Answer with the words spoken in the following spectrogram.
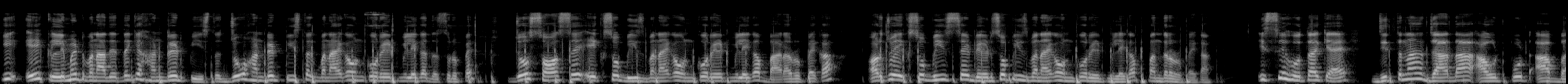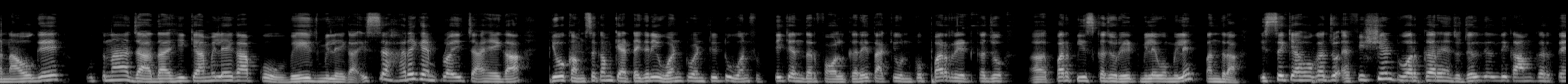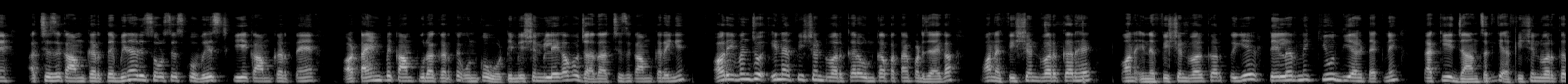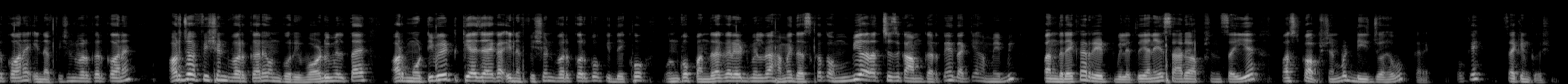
कि एक लिमिट बना देते हैं कि हंड्रेड पीस तो जो हंड्रेड पीस तक बनाएगा, उनको रेट मिलेगा दस रुपए। जो सौ से एक सौ बीस बनाएगा, उनको रेट मिलेगा बारह रुपए का। और जो एक सौ बीस से डेढ़ सौ पीस बनाएगा, उनको रेट मिलेगा पंद्रह रुपए का। इससे होता क्या है? जितना ज़्यादा आउटपुट आप बनाओगे उतना ज़्यादा ही क्या मिलेगा आपको? वेज मिलेगा। इससे हर एक एम्प्लॉय चाहेगा कि वो कम से कम कैटेगरी 120 टू 150 के अंदर फॉल करे ताकि उनको पर रेट का जो पर पीस का जो रेट मिले वो मिले 15 इससे क्या होगा? जो एफिशिएंट वर्कर हैं, जो जल्दी जल्दी काम करते हैं, अच्छे से काम करते हैं, बिना रिसोर्सेज को वेस्ट किए काम करते हैं और टाइम पे काम पूरा करते हैं, उनको मोटिवेशन मिलेगा, वो ज़्यादा अच्छे से काम करेंगे। और इवन जो इनएफिशिएंट वर्कर है, उनका पता पड़ जाएगा कौन एफिशिएंट वर्कर है कौन इनएफिशिएंट वर्कर तो ये टेलर ने क्यों दिया है टेक्निक ताकि ये जान सके कि एफिशिएंट वर्कर कौन है इनएफिशिएंट वर्कर कौन है। और जो एफिशिएंट वर्कर है, उनको रिवॉर्ड भी मिलता है और मोटिवेट किया जाएगा इनएफिशिएंट वर्कर को कि देखो, उनको पंद्रह का रेट मिल रहा है, हमें दस का तो हम भी और अच्छे से काम करते हैं ताकि हमें भी पंद्रह का रेट मिले। तो यानी ये सारे ऑप्शन सही है। फ़र्स्ट का ऑप्शन पर डी जो है वो करेक्ट है okay second question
